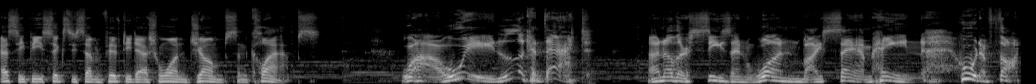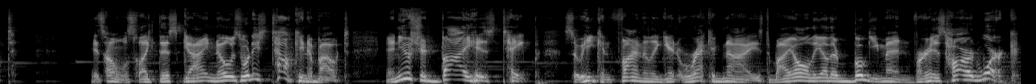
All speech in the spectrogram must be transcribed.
SCP 6750 1 jumps and claps. Wow, we look at that! Another season won by Sam Hain. Who would have thought? It's almost like this guy knows what he's talking about, and you should buy his tape so he can finally get recognized by all the other boogeymen for his hard work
